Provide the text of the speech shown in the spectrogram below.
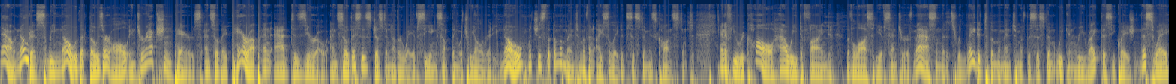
Now, notice we know that those are all interaction pairs, and so they pair up and add to zero. And so this is just another way of seeing something which we already know, which is that the momentum of an isolated system is constant. And if you recall how we defined the velocity of center of mass and that it's related to the momentum of the system, we can rewrite this equation this way,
